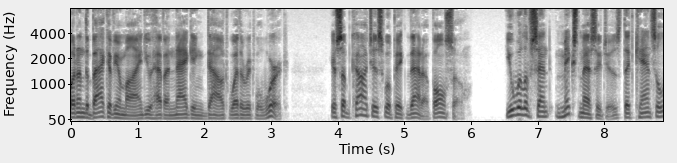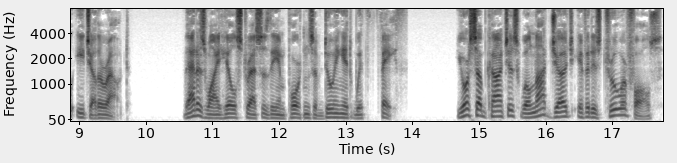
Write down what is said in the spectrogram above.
but in the back of your mind you have a nagging doubt whether it will work, your subconscious will pick that up also. You will have sent mixed messages that cancel each other out. That is why Hill stresses the importance of doing it with faith. Your subconscious will not judge if it is true or false,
